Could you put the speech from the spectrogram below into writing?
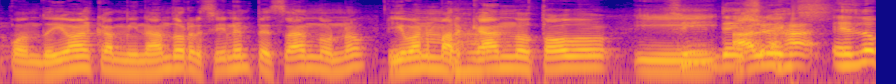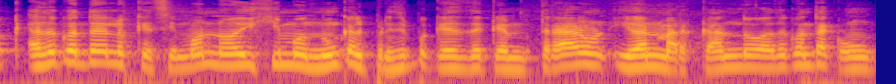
cuando iban caminando recién empezando, ¿no? Iban marcando todo y Sí, de hecho, Alex ajá, es lo haz de cuenta de lo que Simón no dijimos nunca al principio, que desde que entraron iban marcando, haz de cuenta con,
